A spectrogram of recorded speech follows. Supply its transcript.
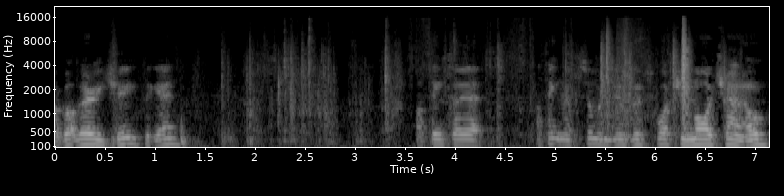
I got very cheap again. I think uh, I think that somebody was watching my channel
